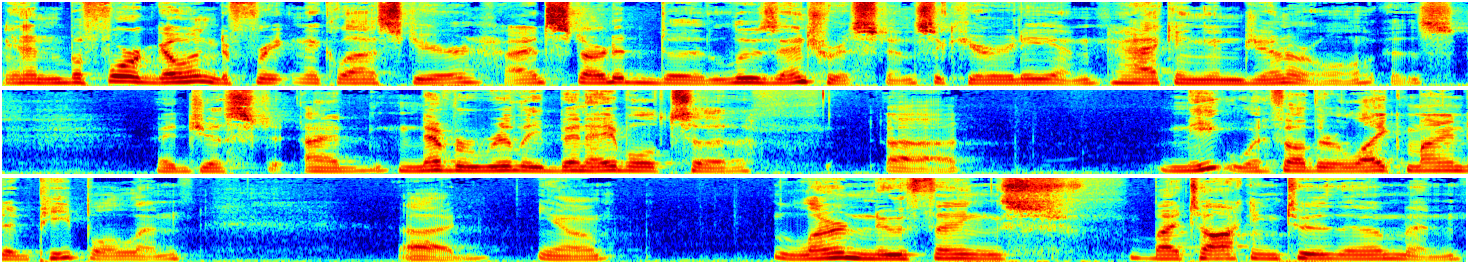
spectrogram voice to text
And before going to PhreakNIC last year, I had started to lose interest in security and hacking in general, as I just I'd never really been able to uh, meet with other like-minded people and uh, you know learn new things by talking to them and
